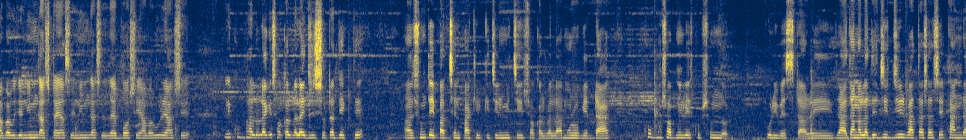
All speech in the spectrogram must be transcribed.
আবার ওই যে নিম গাছটায় আসে নিম গাছে যায় বসে, আবার উড়ে আসে। মানে খুব ভালো লাগে সকালবেলায় দৃশ্যটা দেখতে। আর শুনতেই পাচ্ছেন পাখির কিচিরমিচির, সকালবেলা মোরগের ডাক। খুব সব মিলিয়ে খুব সুন্দর পরিবেশটা। আর এই জানালা দিয়ে ঝিরঝির বাতাস আসে, ঠান্ডা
